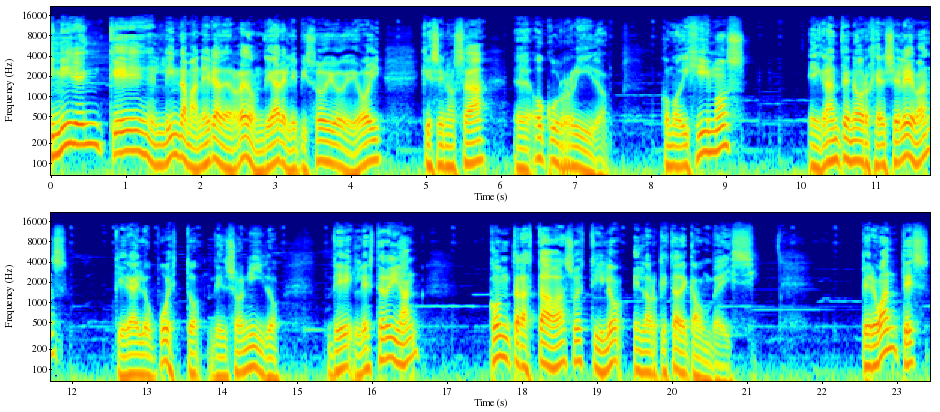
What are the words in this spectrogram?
Y miren qué linda manera de redondear el episodio de hoy que se nos ha eh, ocurrido. Como dijimos, el gran tenor Herschel Evans, que era el opuesto del sonido de Lester Young, contrastaba su estilo en la orquesta de Count Basie. Pero antes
